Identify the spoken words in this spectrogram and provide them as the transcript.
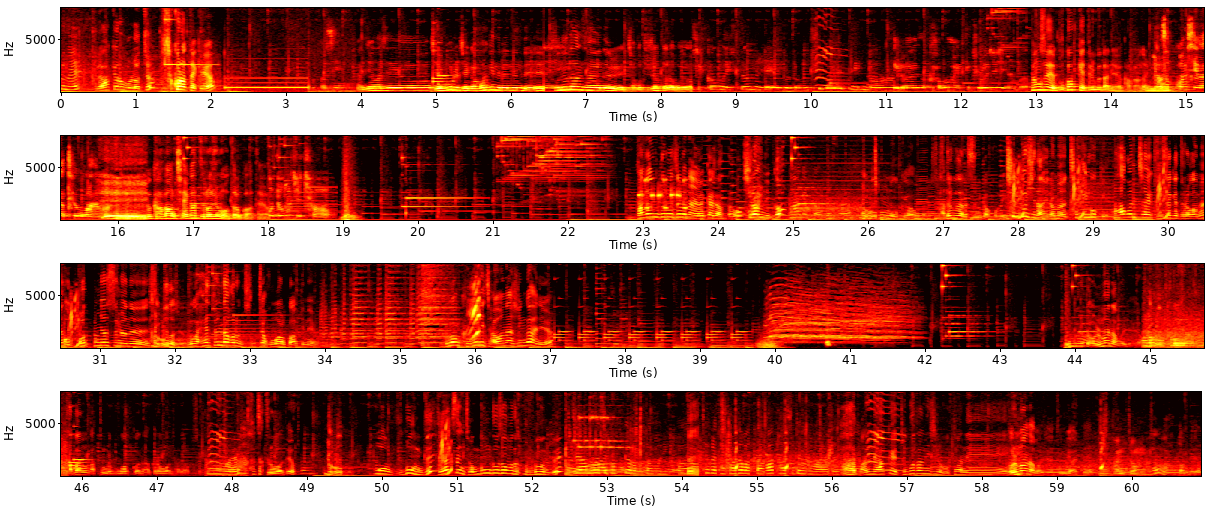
학교네? 왜 학교로 불렀죠? school attack해요? 안녕하세요. 제보를 제가 확인을 했는데 훈훈한 사연을 적어 주셨더라고요. 집 가고 있었는데 너 너무 피곤할 텐가 이러면서 가방을 이렇게 들어주시는 거야. 평소에 무겁게 들고 다녀요 가방을? 여섯 권씩은 들고 가는 거야. 그 가방 제가 들어주면 어떨 것 같아요? 어, 너무 좋죠. 가방 들어주러 나 여기까지 왔다고? 실홥니까? 엄청 무겁게 가고. 다 들고 다녔으니까 거의 7교시다 이러면 책 7개 학원책 두세 개 들어가면 어, 뭐 3년 쓰면은 다 뜯어져요 누가 해준다 그러면 진짜 고마울 것 같긴 해요 그건 그분이 자원하신 거 아니에요? 운동할 때 얼마나 걸려요? 가방 같은 거 무겁거나 그런 건 전혀 없어요 무거워요. 살짝 들어봐도 돼요? 와 무거운데? 대학생 전공 도서보다 무거운데? 주에 한 번씩 학교로 오다 보니까 네. 책을 다 가져갔다가 다시 들고 와야 돼서 아 맞네 학교에 두고 다니지를 못하네 얼마나 걸려요 등교할 때? 20분 좀 조금 가깝네요?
